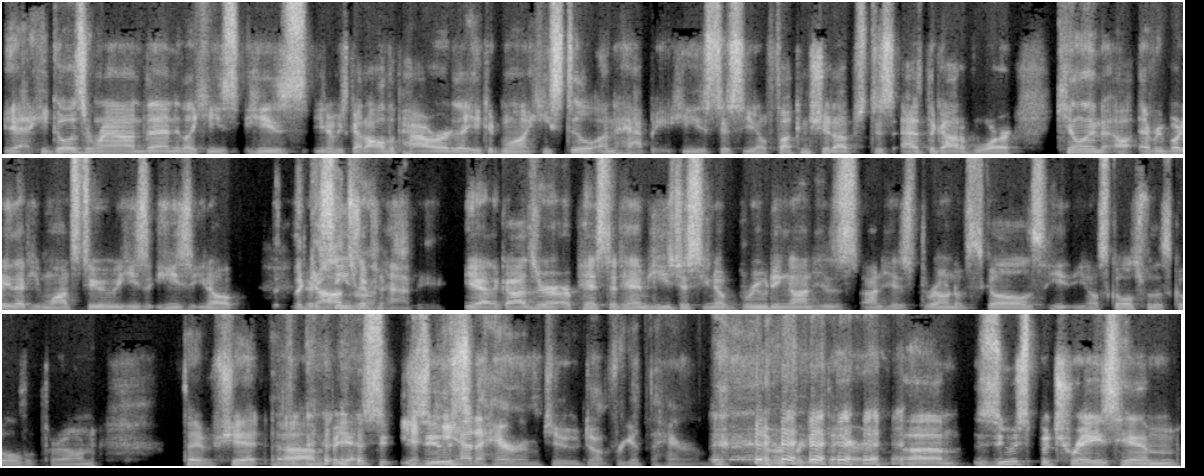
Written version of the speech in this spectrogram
yeah he goes around then like he's he's you know he's got all the power that he could want. He's still unhappy. He's just you know fucking shit up just as the god of war killing uh, everybody that he wants to. He's he's you know The, the gods are of- unhappy. yeah the gods are, are pissed at him. He's just you know brooding on his on his throne of skulls. He you know skulls for the skull throne type of shit um but yeah Z- He, he zeus had a harem too. Don't forget the harem. never forget the harem um zeus betrays him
